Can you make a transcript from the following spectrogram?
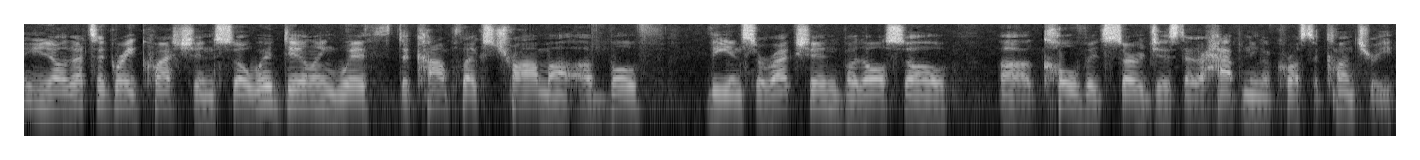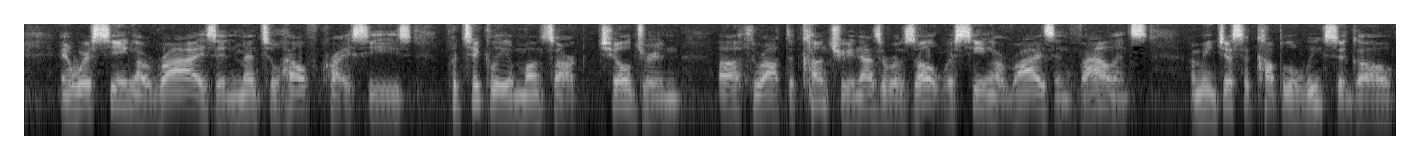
You know, that's a great question. So we're dealing with the complex trauma of both the insurrection, but also uh, COVID surges that are happening across the country. And we're seeing a rise in mental health crises, particularly amongst our children uh, throughout the country. And as a result, we're seeing a rise in violence. I mean, just a couple of weeks ago,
